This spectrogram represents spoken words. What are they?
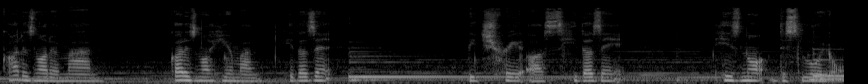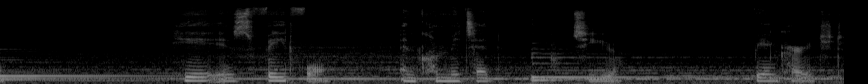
God is not a man, God is not human. He doesn't betray us, He doesn't, He's not disloyal. He is faithful and committed to you. Be encouraged.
